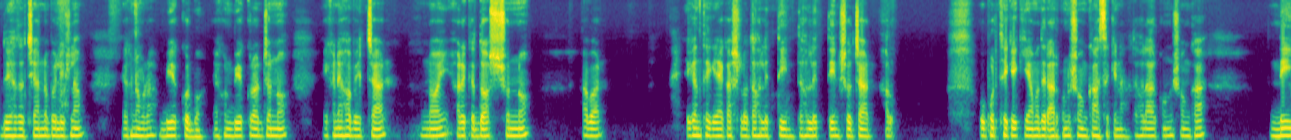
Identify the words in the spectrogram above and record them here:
দুই হাজার ছিয়ানব্বই লিখলাম, এখন আমরা বিয়োগ করব। এখন বিয়োগ করার জন্য এখানে হবে চার, নয় আর একে দশ, শূন্য, আবার এখান থেকে এক আসলো, তাহলে তিন, তাহলে তিনশো চার। আর উপর থেকে কি আমাদের আর কোনো সংখ্যা আছে কিনা? তাহলে আর কোনো সংখ্যা নেই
